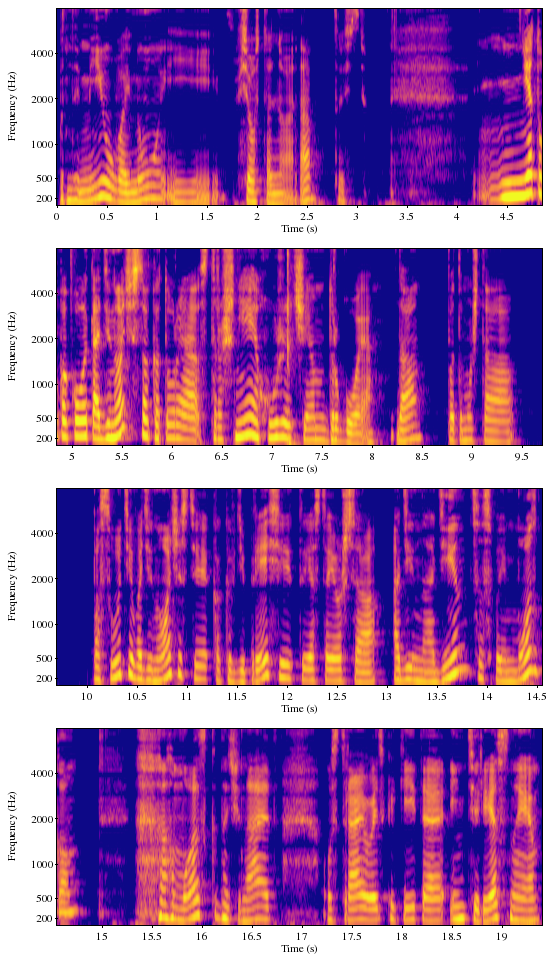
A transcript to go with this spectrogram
пандемию, войну и все остальное, да, то есть нету какого-то одиночества, которое страшнее, хуже, чем другое, да, потому что по сути в одиночестве, как и в депрессии, ты остаешься один на один со своим мозгом, а мозг начинает устраивать какие-то интересные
